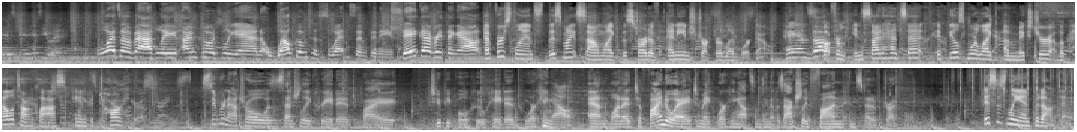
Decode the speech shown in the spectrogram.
is in New Zealand. What's up, athlete? I'm Coach Leanne. Welcome to Sweat Symphony. Shake everything out. At first glance, this might sound like the start of any instructor led workout. Hands up. But from inside a headset, it feels more like a mixture of a Peloton class and Guitar Hero. Supernatural was essentially created by two people who hated working out and wanted to find a way to make working out something that was actually fun instead of dreadful. This is Leanne Pedante.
